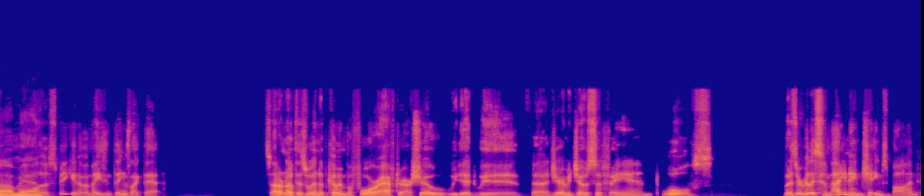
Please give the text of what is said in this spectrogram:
Oh man. Although, speaking of amazing things like that, so I don't know if this will end up coming before or after our show we did with uh, Jeremy Joseph and Wolves. But is there really somebody named James Bond?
